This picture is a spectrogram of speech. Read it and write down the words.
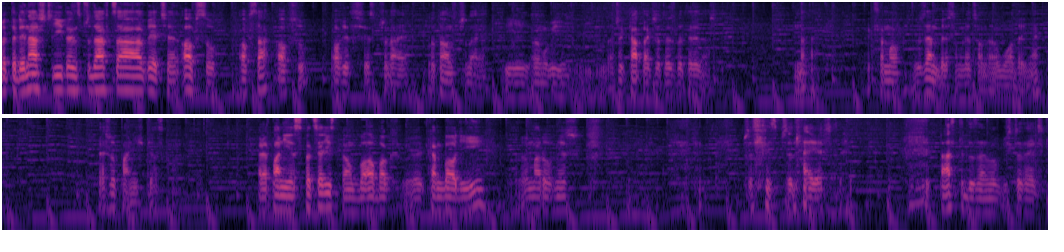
Weterynarz, czyli ten sprzedawca, wiecie, owsu. Owsa? Owsu? Owiec się sprzedaje. No to on sprzedaje. I on mówi, znaczy kapek, że to jest weterynarz. No tak. Tak samo zęby są leczone u młodej, nie? Też u pani w kiosku. Ale pani jest specjalistką, bo obok y, Kambodii ma również sprzedaje jeszcze pasty do zębów i szczoteczki.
